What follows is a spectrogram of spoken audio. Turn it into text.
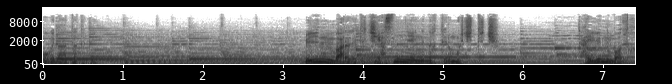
үг надад бий. Бин барагдж ясн янгнах тэр мөчтөж таяг нь болох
